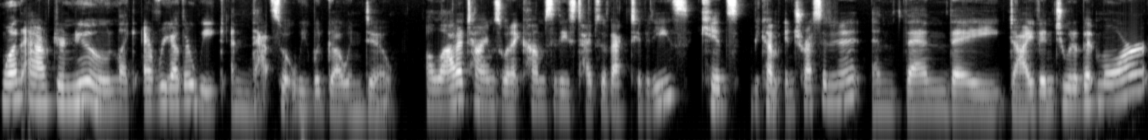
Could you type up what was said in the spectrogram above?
one afternoon, like every other week, and that's what we would go and do a lot of times when it comes to these types of activities, kids become interested in it and then they dive into it a bit more.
